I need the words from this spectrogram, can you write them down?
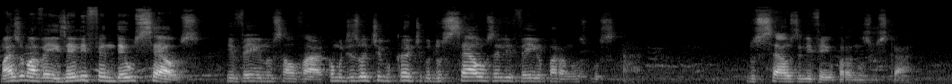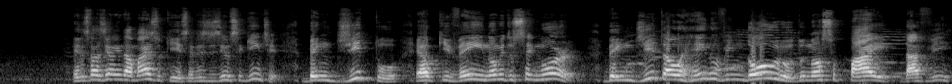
Mais uma vez, ele fendeu os céus e veio nos salvar. Como diz o antigo cântico, dos céus ele veio para nos buscar. Dos céus ele veio para nos buscar. Eles faziam ainda mais do que isso. Eles diziam o seguinte: Bendito é o que vem em nome do Senhor. Bendito é o reino vindouro do nosso pai Davi.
